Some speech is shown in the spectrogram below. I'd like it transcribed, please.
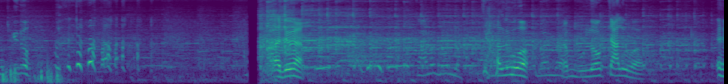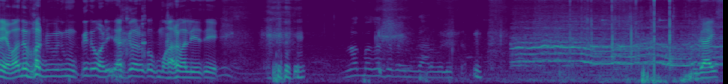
મૂકી દો આ જોયા ચાલુ બંધ. ચાલુ હો. બ્લોક ચાલુ હો. રહેવા દો બધું મૂકી દો હળી ના કરો કોઈક મારવા લે છે. બ્લોક બગડશે પછી હું ગાળ બોલીશ. ગાઈસ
